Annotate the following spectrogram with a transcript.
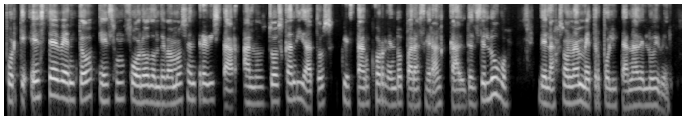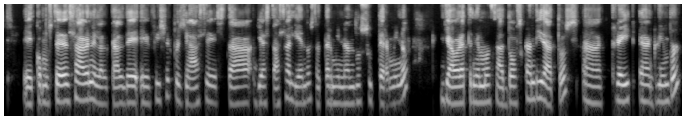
porque este evento es un foro donde vamos a entrevistar a los dos candidatos que están corriendo para ser alcaldes de Lugo, de la zona metropolitana de Louisville. Eh, como ustedes saben, el alcalde eh, Fisher pues ya se está, ya está saliendo, está terminando su término y ahora tenemos a dos candidatos, a Craig Greenberg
